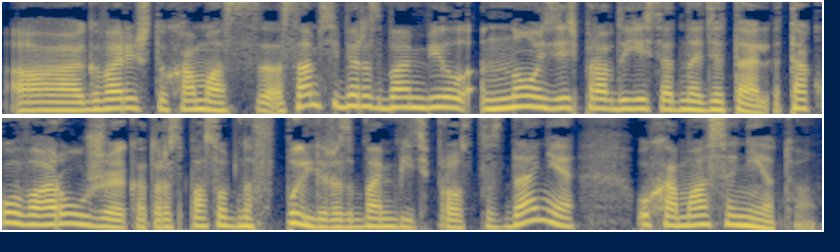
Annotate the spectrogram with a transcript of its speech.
а, говорит, что Хамас сам себе разбомбил, но здесь, правда, есть одна деталь. Такого оружия, которое способно в пыль разбомбить просто здание, у Хамаса нету.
